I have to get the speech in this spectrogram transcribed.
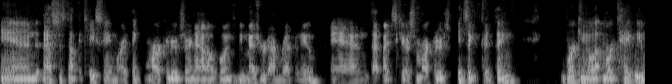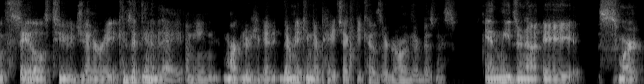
And that's just not the case anymore. I think marketers are now going to be measured on revenue, and that might scare some marketers. It's a good thing working a lot more tightly with sales to generate because at the end of the day i mean marketers are getting they're making their paycheck because they're growing their business. And leads are not a smart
